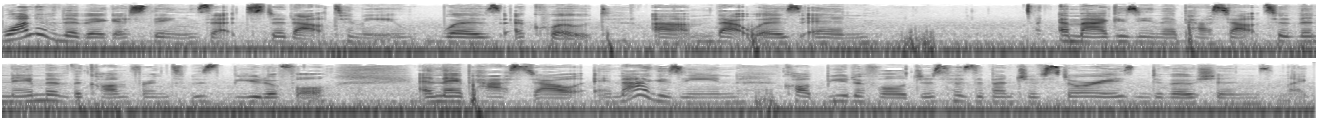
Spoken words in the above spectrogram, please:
one of the biggest things that stood out to me was a quote um, that was in a magazine they passed out. So the name of the conference was Beautiful, and they passed out a magazine called Beautiful, just has a bunch of stories and devotions and like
